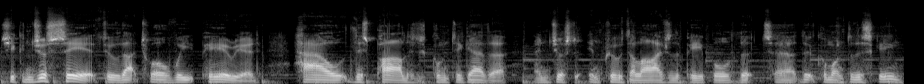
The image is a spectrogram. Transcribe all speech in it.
So you can just see it through that 12-week period, how this pilot has come together and just improved the lives of the people that, uh, that come onto the scheme.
